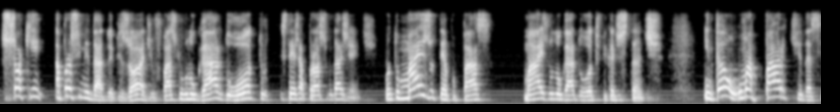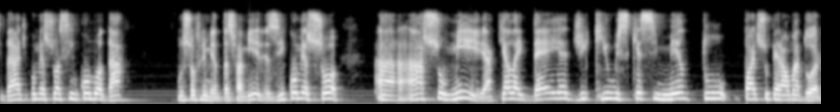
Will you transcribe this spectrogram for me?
Só que a proximidade do episódio faz que o lugar do outro esteja próximo da gente. Quanto mais o tempo passa, mais o lugar do outro fica distante. Então, uma parte da cidade começou a se incomodar com o sofrimento das famílias e começou a, a assumir aquela ideia de que o esquecimento pode superar uma dor.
